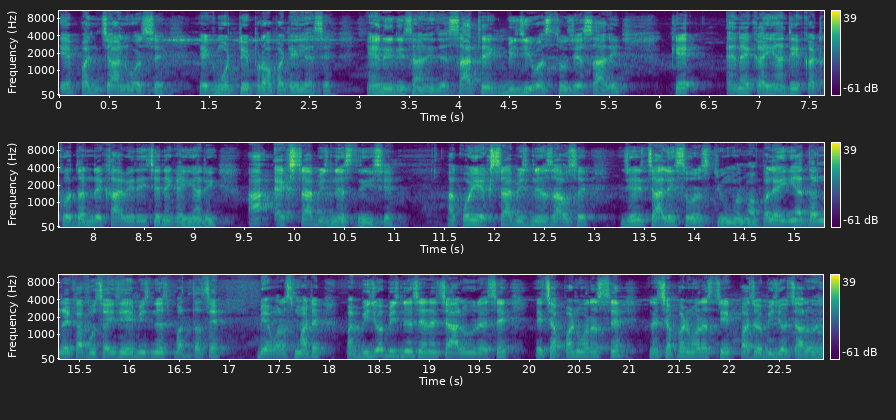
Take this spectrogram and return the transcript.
એ પંચાવન વર્ષે એક મોટી પ્રોપર્ટી લેશે. એની નિશાની છે. સાથે એક બીજી વસ્તુ છે સારી કે એને કે અહીંયાથી કટકો ધનરેખા આવી રહી છે ને કે અહીંયાથી. આ એક્સ્ટ્રા બિઝનેસની છે. આ કોઈ એક્સ્ટ્રા બિઝનેસ આવશે જે ચાલીસ વર્ષની ઉંમરમાં. ભલે અહીંયા ધનરેખા પૂછાઈ છે, એ બિઝનેસ બંધ થશે બે વર્ષ માટે. પણ બીજો બિઝનેસ એને ચાલુ રહેશે. એ છપ્પન વર્ષ છે અને છપ્પન વર્ષથી એક પાછો બીજો ચાલુ રહે.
